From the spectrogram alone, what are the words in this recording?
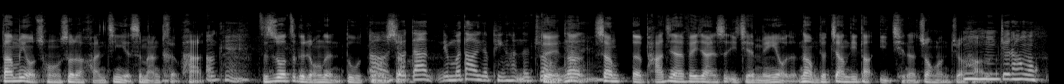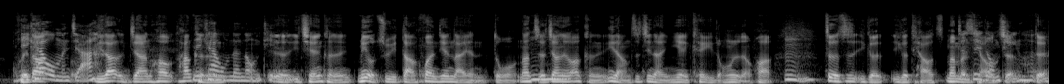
当没有虫的时候的环境也是蛮可怕的。OK，只是说这个容忍度多少，哦、到有没有到一个平衡的状态？对，那像呃爬进来飞进来是以前没有的，那我们就降低到以前的状况就好了。嗯、就让他们回到我们家，离到你家，然后他可能离开我们的农田。呃，以前可能没有注意到，忽然间来很多，那只要降低的话，可能一两只进来你也可以容忍的话，嗯，这个是一个一个调慢慢调整，对，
